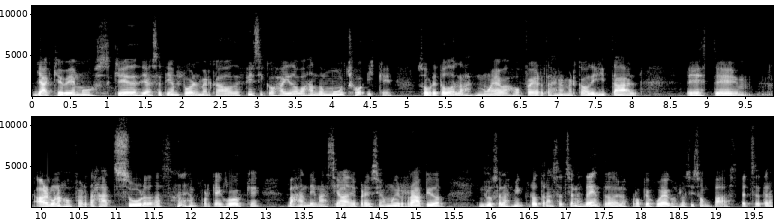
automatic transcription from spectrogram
ya que vemos que desde hace tiempo el mercado de físicos ha ido bajando mucho y que sobre todo las nuevas ofertas en el mercado digital, este, algunas ofertas absurdas, porque hay juegos que bajan demasiado de precio muy rápido, incluso las microtransacciones dentro de los propios juegos, los Season Pass, etc.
